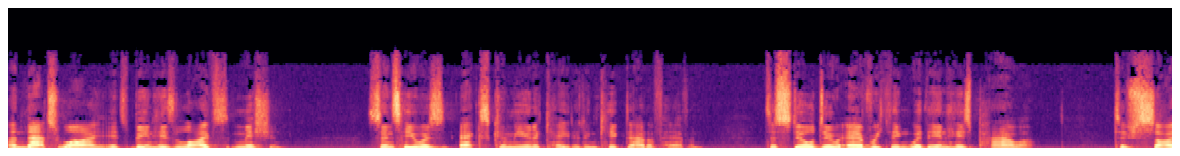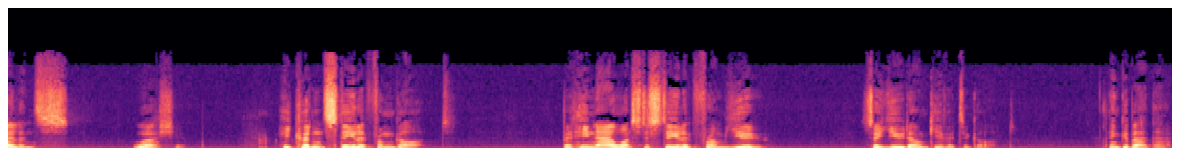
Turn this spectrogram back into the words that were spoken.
And that's why it's been his life's mission since he was excommunicated and kicked out of heaven to still do everything within his power to silence worship. He couldn't steal it from God, but he now wants to steal it from you so you don't give it to God. Think about that.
